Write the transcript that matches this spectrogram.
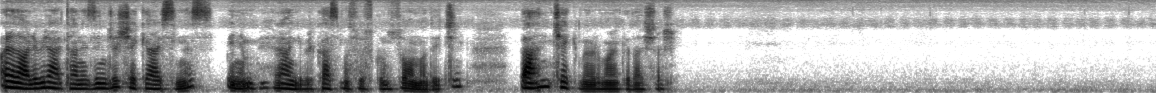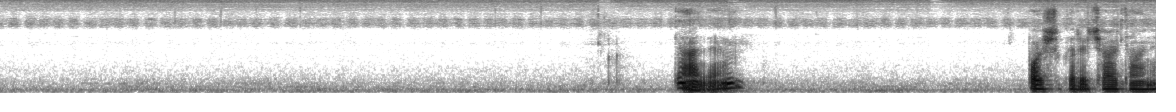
aralarla birer tane zincir çekersiniz. Benim herhangi bir kasma söz konusu olmadığı için ben çekmiyorum arkadaşlar. Geldim. Boşlukları üçer tane.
